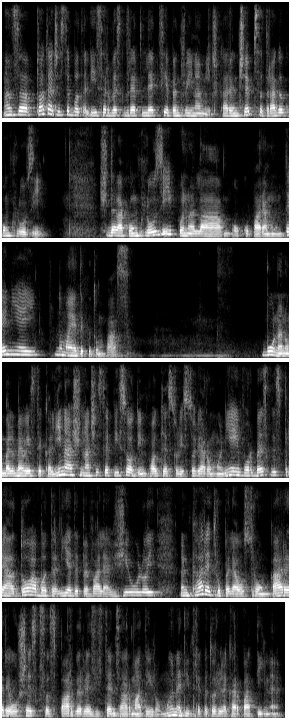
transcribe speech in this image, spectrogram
Însă toate aceste bătălii servesc drept lecție pentru inamici, care încep să tragă concluzii. Și de la concluzii până la ocuparea Munteniei nu mai e decât un pas. Bună, numele meu este Călina și în acest episod din podcastul Istoria României vorbesc despre a doua bătălie de pe Valea Jiului, în care trupele austro-ungare reușesc să spargă rezistența armatei române din trecătorile carpatine.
